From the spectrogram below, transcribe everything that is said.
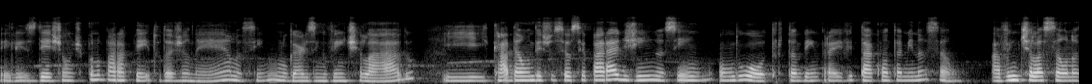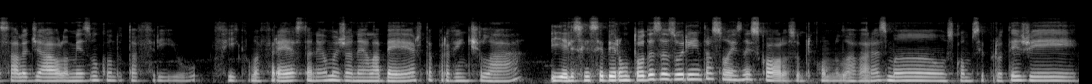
Eles deixam tipo no parapeito da janela janela, assim, um lugarzinho ventilado, e cada um deixa o seu separadinho, assim, um do outro, também para evitar contaminação. A ventilação na sala de aula, mesmo quando está frio, fica uma fresta, né, uma janela aberta para ventilar. E eles receberam todas as orientações na escola sobre como lavar as mãos, como se proteger,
